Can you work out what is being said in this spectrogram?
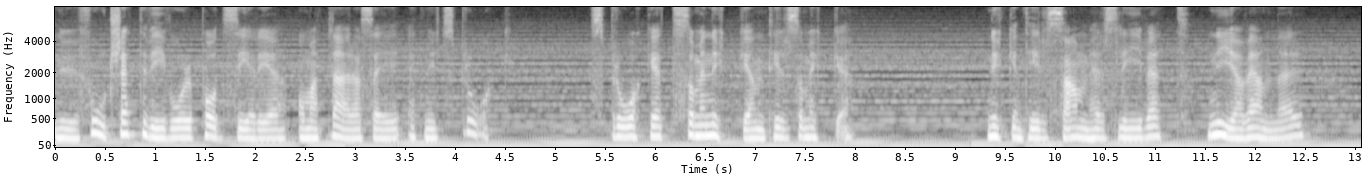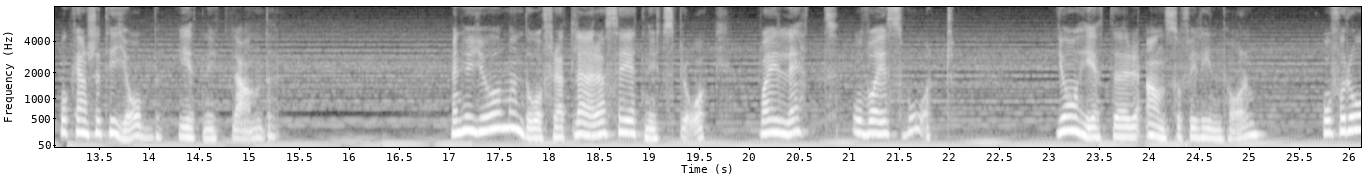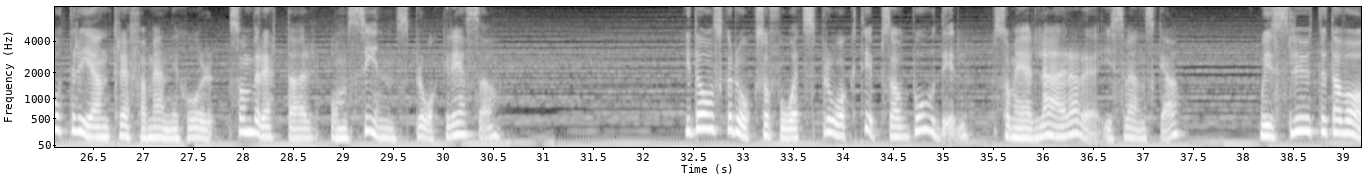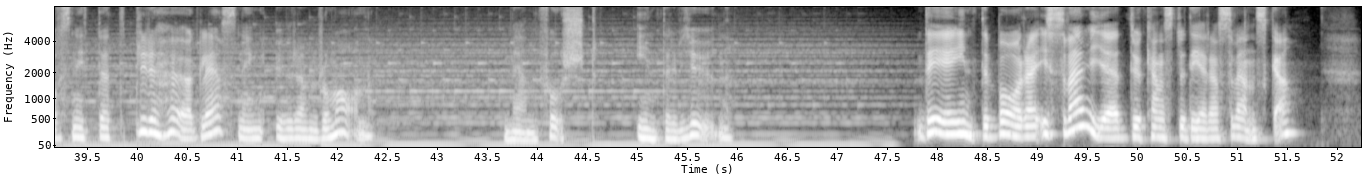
Nu fortsätter vi vår poddserie om att lära sig ett nytt språk. Språket som är nyckeln till så mycket. Nyckeln till samhällslivet, nya vänner och kanske till jobb i ett nytt land. Men hur gör man då för att lära sig ett nytt språk? Vad är lätt och vad är svårt? Jag heter Ann-Sofie Lindholm och får återigen träffa människor som berättar om sin språkresa. Idag ska du också få ett språktips av Bodil som är lärare i svenska. Och i slutet av avsnittet blir det högläsning ur en roman. Men först intervjun. Det är inte bara i Sverige du kan studera svenska.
